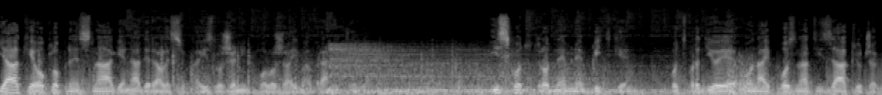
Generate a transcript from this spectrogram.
Jake oklopne snage nadirale su ka izloženim položajima branitelja. Ishod trodnevne bitke potvrdio je onaj poznati zaključak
